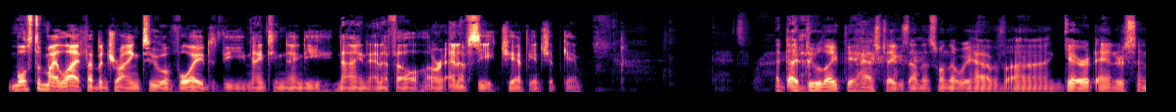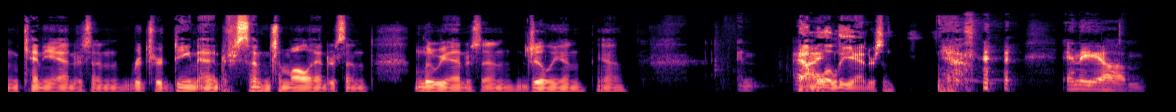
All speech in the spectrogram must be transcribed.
most of my life i've been trying to avoid the 1999 nfl or nfc championship game. I, I do like the hashtags on this one that we have uh, Garrett Anderson, Kenny Anderson, Richard Dean Anderson, Jamal Anderson, Louis Anderson, Jillian. Yeah. And, and Pamela I- Lee Anderson. Yeah. and the um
